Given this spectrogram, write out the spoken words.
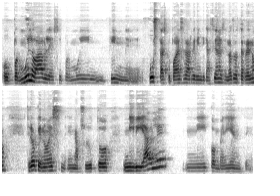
o por muy loables y por muy, en fin, eh, justas que puedan ser las reivindicaciones en otro terreno, creo que no es en absoluto ni viable ni conveniente.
